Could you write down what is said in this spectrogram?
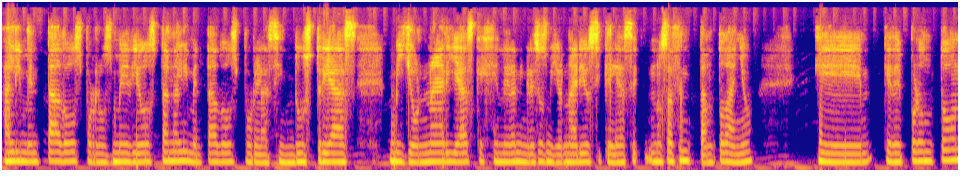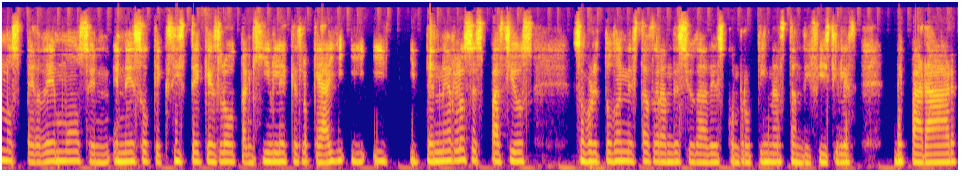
alimentados por los medios, tan alimentados por las industrias millonarias que generan ingresos millonarios y que le hace, nos hacen tanto daño que, que de pronto nos perdemos en, en, eso que existe, que es lo tangible, que es lo que hay y, y, y tener los espacios, sobre todo en estas grandes ciudades con rutinas tan difíciles de parar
